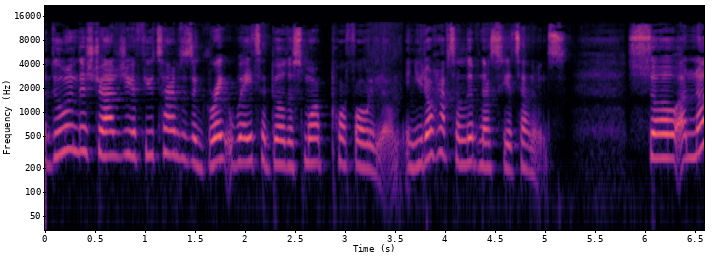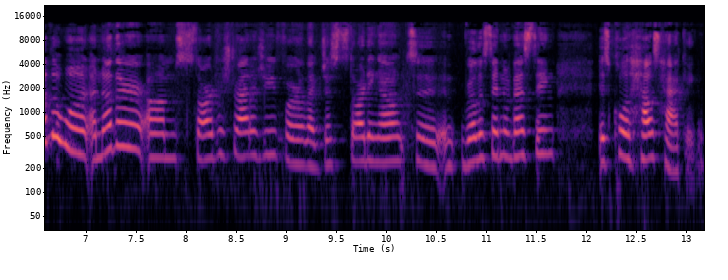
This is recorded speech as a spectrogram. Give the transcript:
doing this strategy a few times is a great way to build a small portfolio and you don't have to live next to your tenants. So another one, another um, starter strategy for like just starting out to real estate investing is called house hacking.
